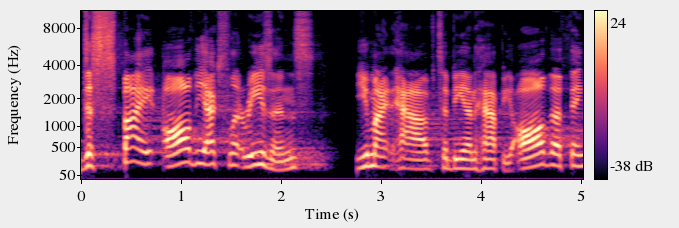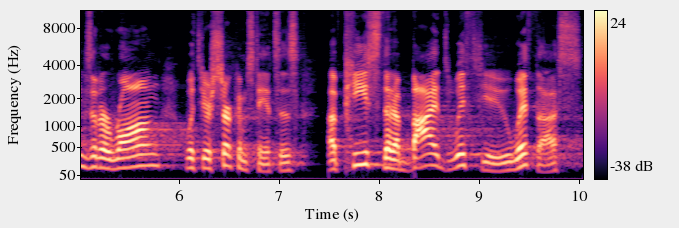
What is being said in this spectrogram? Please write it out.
despite all the excellent reasons you might have to be unhappy, all the things that are wrong with your circumstances, a peace that abides with you, with us,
